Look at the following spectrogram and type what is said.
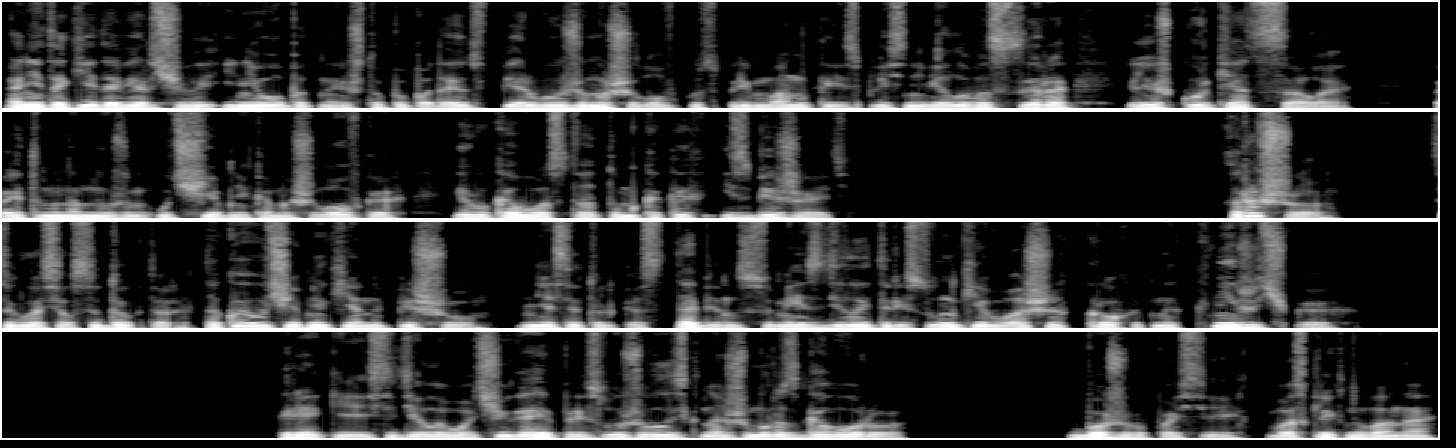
Они такие доверчивые и неопытные, что попадают в первую же мышеловку с приманкой из плесневелого сыра или шкурки от сала. Поэтому нам нужен учебник о мышеловках и руководство о том, как их избежать. Хорошо, согласился доктор. Такой учебник я напишу, если только Стабин сумеет сделать рисунки в ваших крохотных книжечках. Кряки сидела у очага и прислушивалась к нашему разговору. «Боже упаси!» — воскликнула она.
